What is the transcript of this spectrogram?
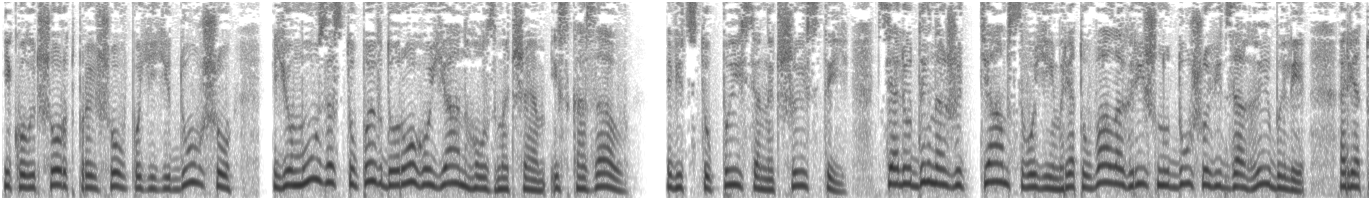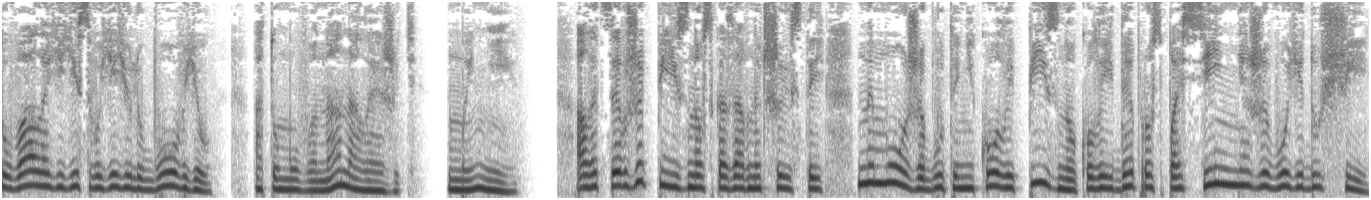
і коли чорт прийшов по її душу, йому заступив дорогу янгол з мечем і сказав Відступися, нечистий, ця людина життям своїм рятувала грішну душу від загибелі, рятувала її своєю любов'ю, а тому вона належить мені. Але це вже пізно, сказав нечистий, не може бути ніколи пізно, коли йде про спасіння живої душі,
